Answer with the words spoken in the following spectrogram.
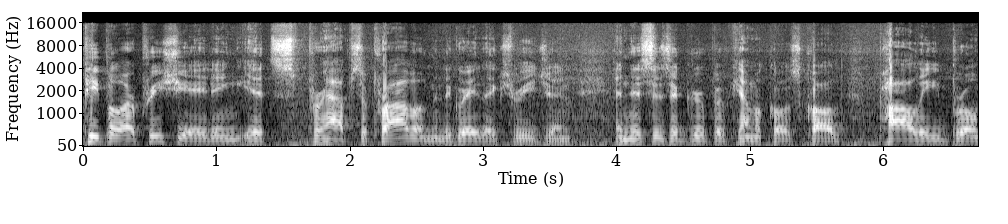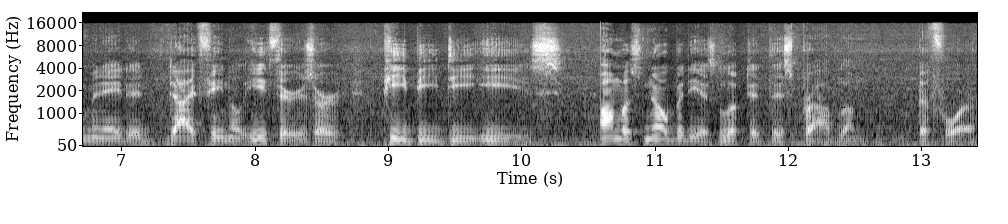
people are appreciating it's perhaps a problem in the Great Lakes region and this is a group of chemicals called polybrominated diphenyl ethers or PBDEs. Almost nobody has looked at this problem before.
